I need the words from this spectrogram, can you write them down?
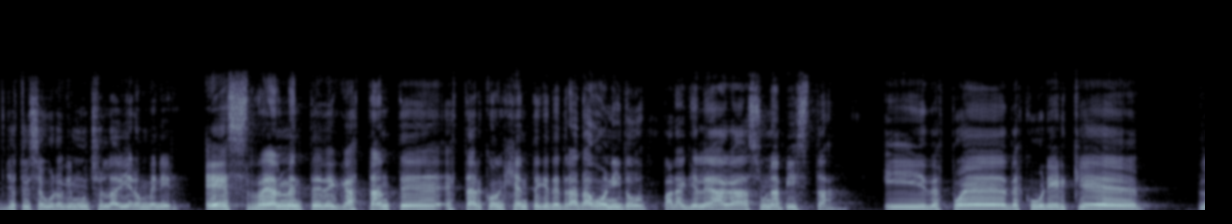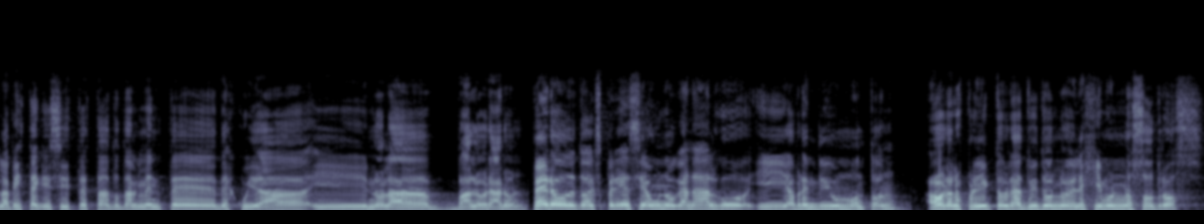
Yo estoy seguro que muchos la vieron venir. Es realmente desgastante estar con gente que te trata bonito para que le hagas una pista y después descubrir que la pista que hiciste está totalmente descuidada y no la valoraron. Pero de toda experiencia uno gana algo y aprendí un montón. Ahora los proyectos gratuitos los elegimos nosotros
